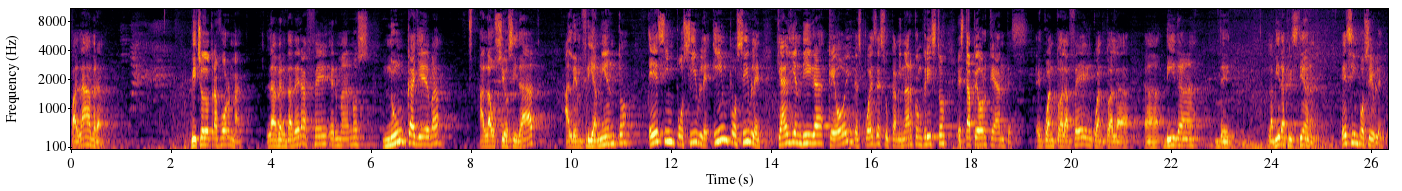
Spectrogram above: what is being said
palabra. Dicho de otra forma, la verdadera fe, hermanos, nunca lleva a la ociosidad, al enfriamiento. Es imposible, imposible que alguien diga que hoy, después de su caminar con Cristo, está peor que antes, en cuanto a la fe, en cuanto a la ah, vida de la vida cristiana. Es imposible.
